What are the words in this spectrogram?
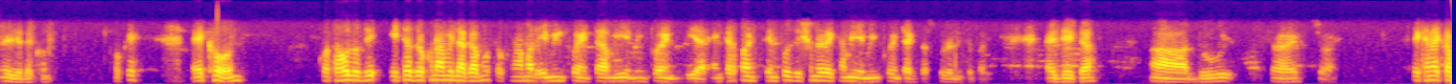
এই যে দেখুন ওকে এখন কথা হলো যে, এটা যখন আমি লাগাবো, তখন আমার এমিং পয়েন্টটা আমি এমিং পয়েন্ট দিয়ে অ্যাঙ্কার পয়েন্ট সেম পজিশনে রেখে আমি এমিং পয়েন্ট অ্যাডজাস্ট করে নিতে পারি। এই যে এটা দুই, চার, ছয়। এখানে একটা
